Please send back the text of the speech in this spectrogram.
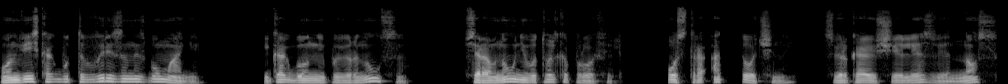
Он весь как будто вырезан из бумаги. И как бы он ни повернулся, все равно у него только профиль, остро отточенный, сверкающее лезвие, нос,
